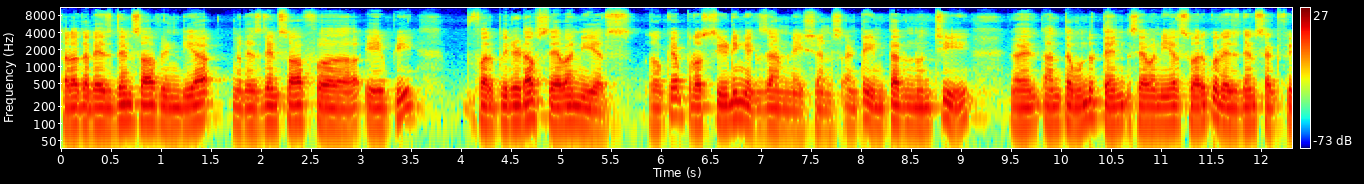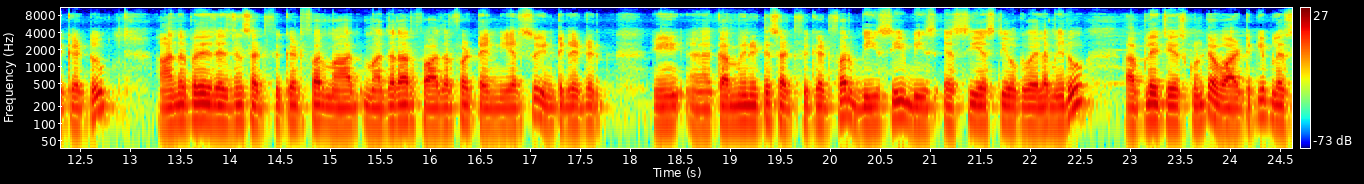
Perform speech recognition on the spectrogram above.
తర్వాత రెసిడెన్స్ ఆఫ్ ఇండియా రెసిడెన్స్ ఆఫ్ ఏపీ ఫర్ పీరియడ్ ఆఫ్ సెవెన్ ఇయర్స్ ఓకే ప్రొసీడింగ్ ఎగ్జామినేషన్స్ అంటే ఇంటర్ నుంచి అంతకుముందు టెన్ సెవెన్ ఇయర్స్ వరకు రెసిడెన్స్ సర్టిఫికేట్ ఆంధ్రప్రదేశ్ రెసిడెన్స్ సర్టిఫికేట్ ఫర్ మా mother or father for ten years integrated ఈ community certificate for BC BC SC ST ఒకవేళ మీరు అప్లై చేసుకుంటే వాటికి ప్లస్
